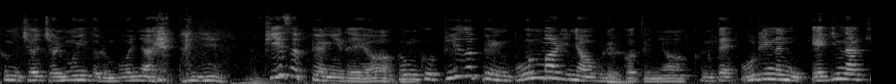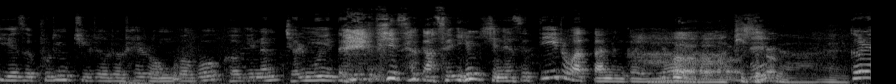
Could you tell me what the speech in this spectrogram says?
그럼 저 젊은이들은 뭐냐 했더니 피서병이래요. 그럼 그 피서병이 뭔 말이냐고 그랬거든요. 근데 우리는 아기 낳기 위해서 불임 치료를 해러 온 거고 거기는 젊은이들이 피서 가서 임신해서 뛰러 왔다는 거예요. 아, 비싸. 네. 그래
